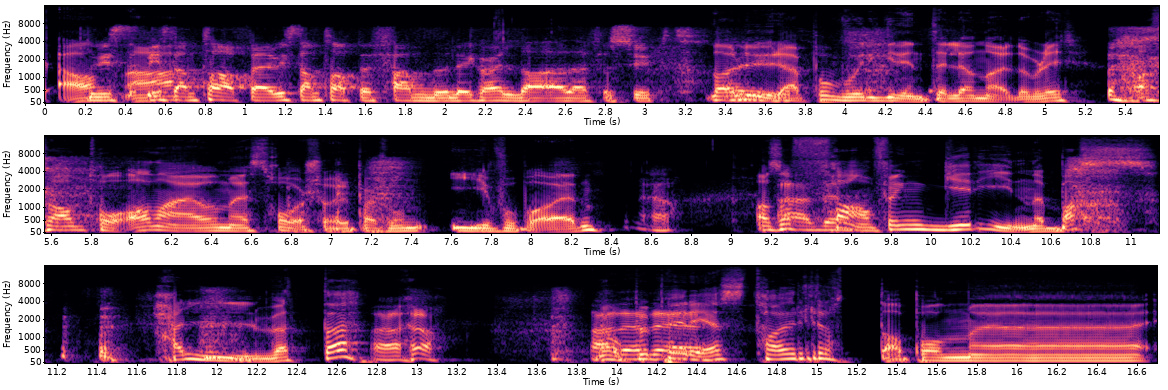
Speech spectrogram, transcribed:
ja, Hvis, ja. hvis de taper, taper 5-0 i kveld, da er det for sykt. Da lurer jeg på hvor grinte Leonardo blir. Altså, han, tå- han er jo den mest hårsåre personen i fotballverdenen. Ja. Altså, Nei, det- faen for en grinebass! Helvete! Ja, ja. Nei, Jeg håper det- Perez tar rotta på han med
